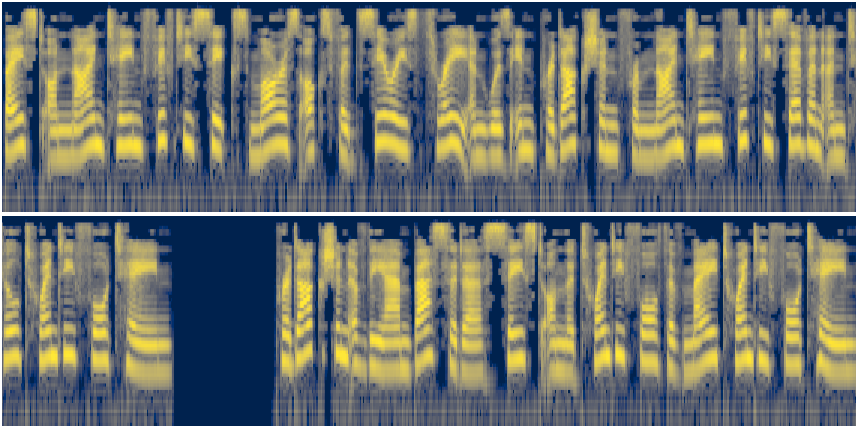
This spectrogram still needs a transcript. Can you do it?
based on 1956 Morris Oxford Series 3 and was in production from 1957 until 2014. Production of the Ambassador ceased on 24 May 2014,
